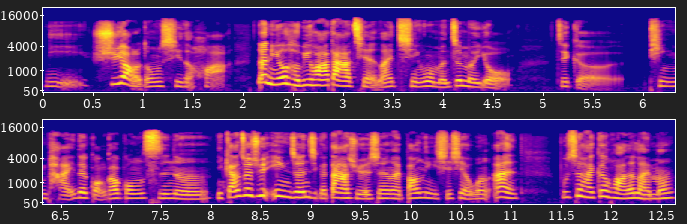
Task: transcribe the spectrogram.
你需要的东西的话，那你又何必花大钱来请我们这么有这个品牌的广告公司呢？你干脆去应征几个大学生来帮你写写文案，不是还更划得来吗？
